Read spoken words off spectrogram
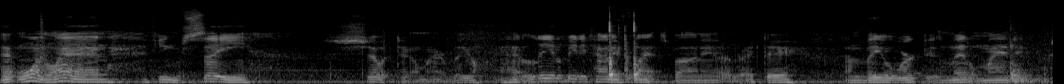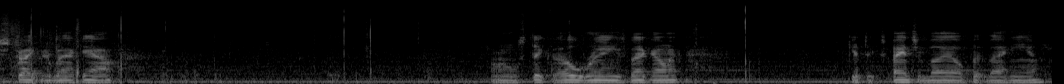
That one line, if you can see, show it to him there, Bill. It had a little bitty tiny flat spot in it. Right there. And Bill worked his metal magic straightened her back out. I'm gonna stick the O-rings back on it. get the expansion valve put back in.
